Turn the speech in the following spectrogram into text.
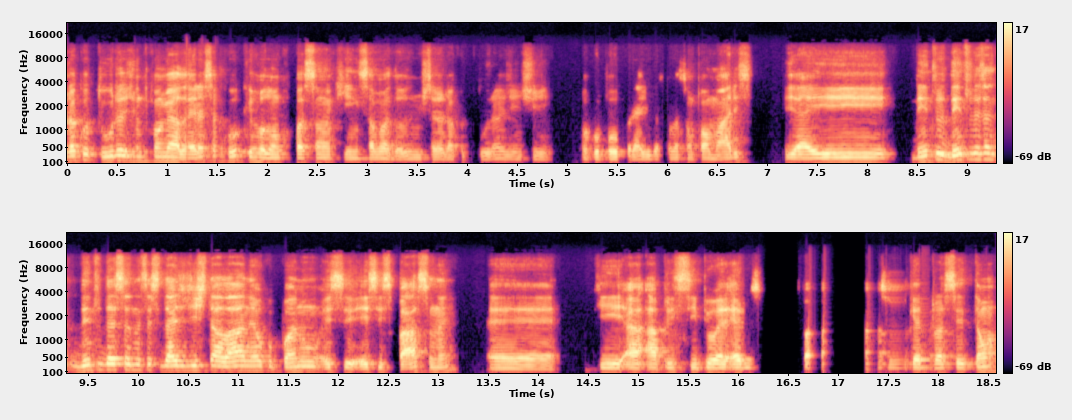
da Cultura junto com a galera, sacou? Que rolou uma ocupação aqui em Salvador do Ministério da Cultura, a gente ocupou o prédio da Fundação Palmares, e aí, dentro, dentro, dessa, dentro dessa necessidade de estar lá, né, ocupando esse, esse espaço, né, é, que a, a princípio era um espaço que era para ser tão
